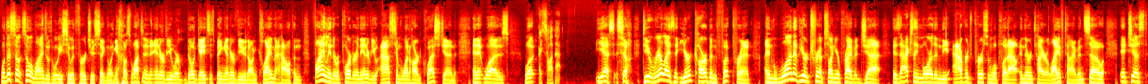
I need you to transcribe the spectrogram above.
Well, this so, so aligns with what we see with virtue signaling. I was watching an interview where mm-hmm. Bill Gates is being interviewed on climate health, and finally, the reporter in the interview asked him one hard question, and it was, "What?" I saw that. Yes. So, do you realize that your carbon footprint and one of your trips on your private jet is actually more than the average person will put out in their entire lifetime? And so, it just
